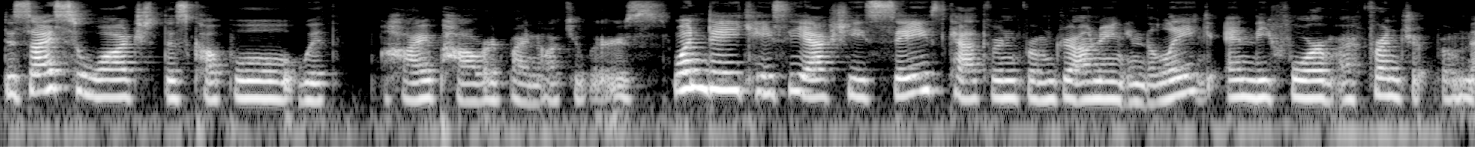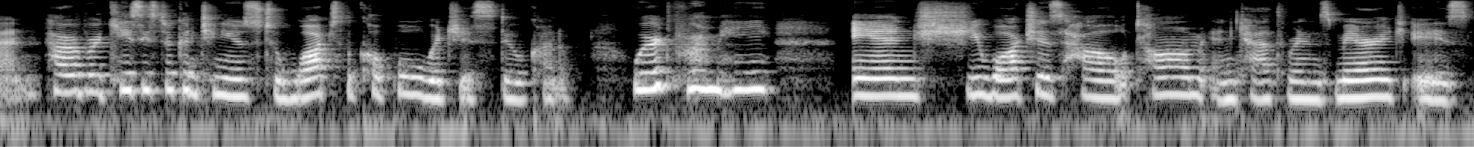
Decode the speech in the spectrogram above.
decides to watch this couple with high-powered binoculars. One day, Casey actually saves Catherine from drowning in the lake and they form a friendship from then. However, Casey still continues to watch the couple, which is still kind of weird for me and she watches how Tom and Catherine's marriage is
